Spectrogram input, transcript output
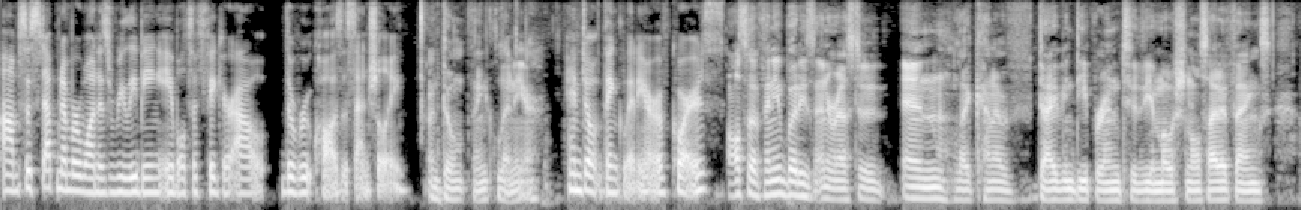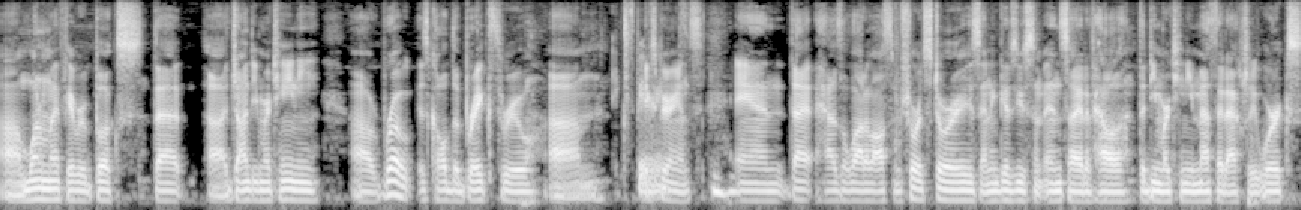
Um, so step number one is really being able to figure out the root cause essentially. And don't think linear. And don't think linear, of course. Also, if anybody's interested in like kind of diving deeper into the emotional side of things, um, one of my favorite books that uh, John Demartini uh, wrote is called The Breakthrough um, Experience. Experience. And that has a lot of awesome short stories and it gives you some insight of how the Demartini method actually works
